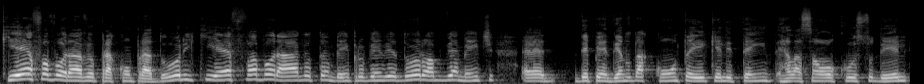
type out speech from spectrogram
que é favorável para comprador e que é favorável também para o vendedor, obviamente, é, dependendo da conta aí que ele tem em relação ao custo dele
